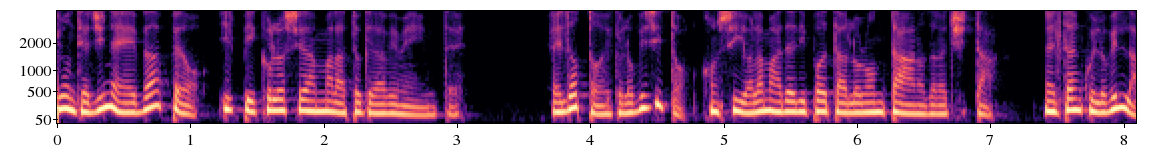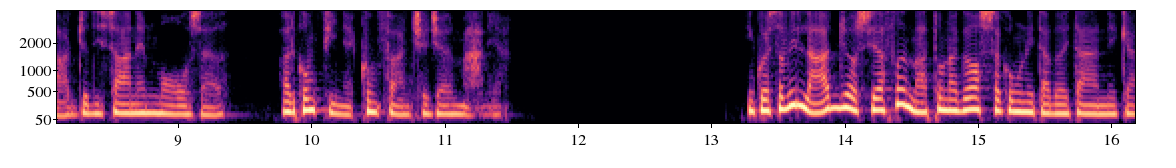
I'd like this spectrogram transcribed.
Giunti a Ginevra, però, il piccolo si era ammalato gravemente e il dottore che lo visitò consigliò alla madre di portarlo lontano dalla città, nel tranquillo villaggio di Sahnen-Moser, al confine con Francia e Germania. In questo villaggio si era formata una grossa comunità britannica,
